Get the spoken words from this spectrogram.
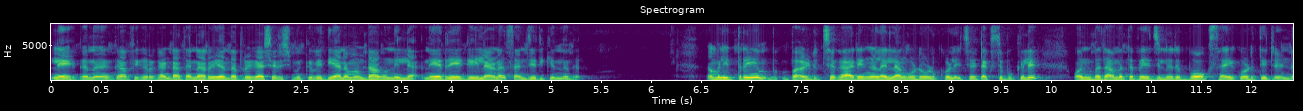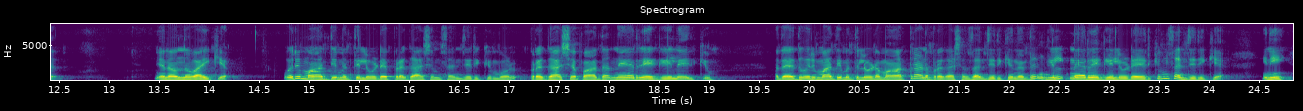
അല്ലേ ഫിഗർ കണ്ടാൽ തന്നെ അറിയാം എന്താ പ്രകാശരശ്മിക്ക് വ്യതിയാനം ഉണ്ടാകുന്നില്ല. നേർരേഖയിലാണ് സഞ്ചരിക്കുന്നത്. നമ്മൾ ഇത്രയും പഠിച്ച കാര്യങ്ങളെല്ലാം കൂടെ ഉൾക്കൊള്ളിച്ച് ടെക്സ്റ്റ് ബുക്കിൽ ഒൻപതാമത്തെ പേജിൽ ഒരു ബോക്സായി കൊടുത്തിട്ടുണ്ട്. ഞാനൊന്ന് വായിക്കാം. ഒരു മാധ്യമത്തിലൂടെ പ്രകാശം സഞ്ചരിക്കുമ്പോൾ പ്രകാശപാത നേർരേഖയിലായിരിക്കും. അതായത് ഒരു മാധ്യമത്തിലൂടെ മാത്രമാണ് പ്രകാശം സഞ്ചരിക്കുന്നത് എങ്കിൽ നേർരേഖയിലൂടെ ആയിരിക്കും സഞ്ചരിക്കുക. ഇനി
